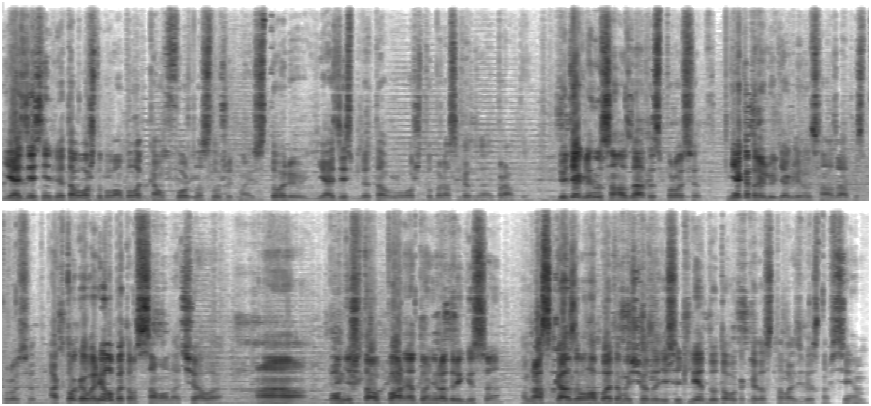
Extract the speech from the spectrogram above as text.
Я здесь не для того, чтобы вам было комфортно слушать мою историю, я здесь для того, чтобы рассказать правду. Люди оглянутся назад и спросят, некоторые люди оглянутся назад и спросят, а кто говорил об этом с самого начала? А, помнишь того парня Тони Родригеса? Он рассказывал об этом еще за 10 лет до того, как это стало известно всем.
